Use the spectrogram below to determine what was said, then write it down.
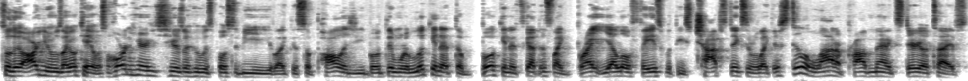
so the argument was like, okay, well, so Horton here, Hears a Who is supposed to be like this apology, but then we're looking at the book and it's got this like bright yellow face with these chopsticks, and we're like, there's still a lot of problematic stereotypes.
